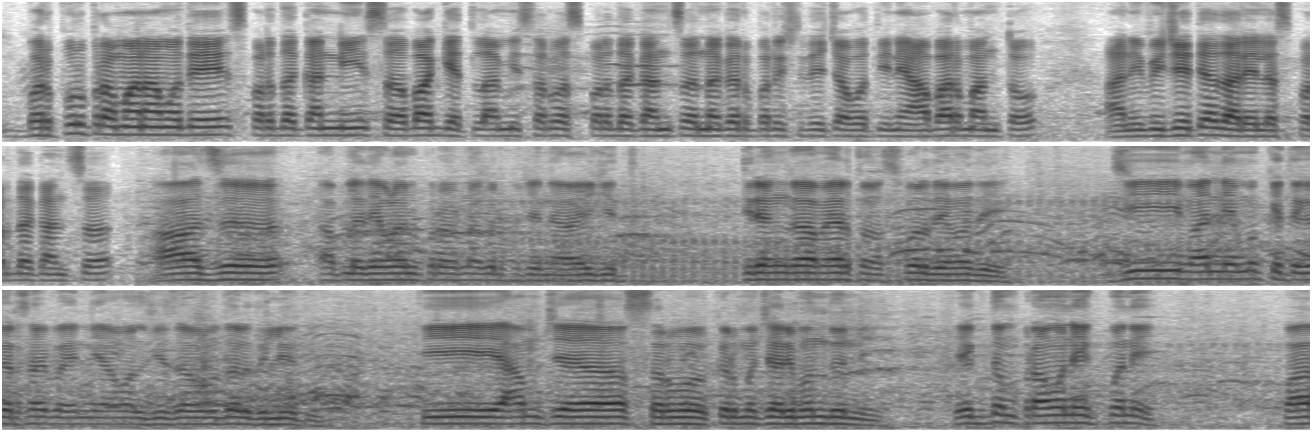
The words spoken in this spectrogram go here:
भरपूर प्रमाणामध्ये स्पर्धकांनी सहभाग घेतला. मी सर्व स्पर्धकांचं नगर परिषदेच्या वतीने आभार मानतो आणि विजेत्या झालेल्या स्पर्धकांचं. आज आपल्या देवळाल नगर परिषदेने आयोजित तिरंगा मॅरेथॉन स्पर्धेमध्ये जी मान्य मुख्य साहेब यांनी आम्हाला जी जबाबदारी दिली होती ती आमच्या सर्व कर्मचारी बंधूंनी एकदम प्रामाणिकपणे पा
